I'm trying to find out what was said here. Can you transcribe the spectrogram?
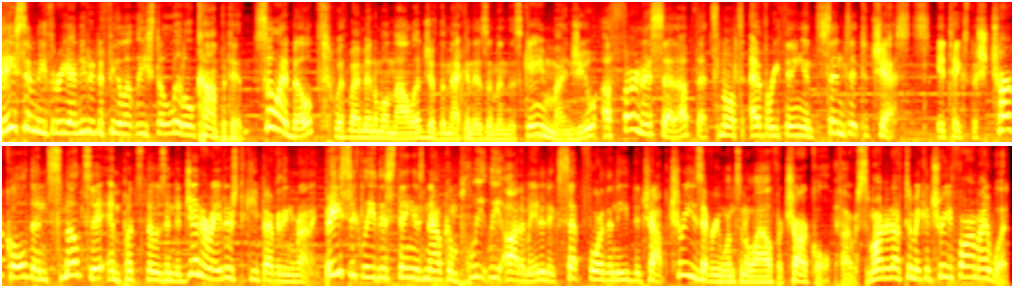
Day 73, I needed to feel at least a little competent. So I built, with my minimal knowledge of the mechanism in this game, mind you, a furnace setup that smelts everything and sends it to chests. It takes the charcoal, then smelts it and puts those into generators to keep everything running. Basically, this thing is now completely automated except for the need to chop trees every once in a while for charcoal. If I was smart enough to make a tree farm, I would.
